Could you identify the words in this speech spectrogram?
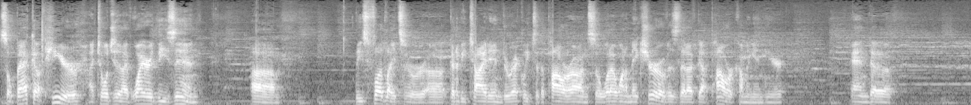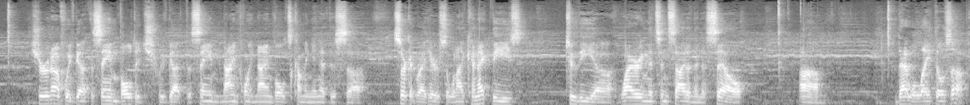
So back up here, I told you that I've wired these in. Um, these floodlights are uh, going to be tied in directly to the power on, so what I want to make sure of is that I've got power coming in here. And uh, sure enough, we've got the same voltage. We've got the same 9.9 volts coming in at this uh, circuit right here. So when I connect these to the uh, wiring that's inside of the nacelle, um, that will light those up.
